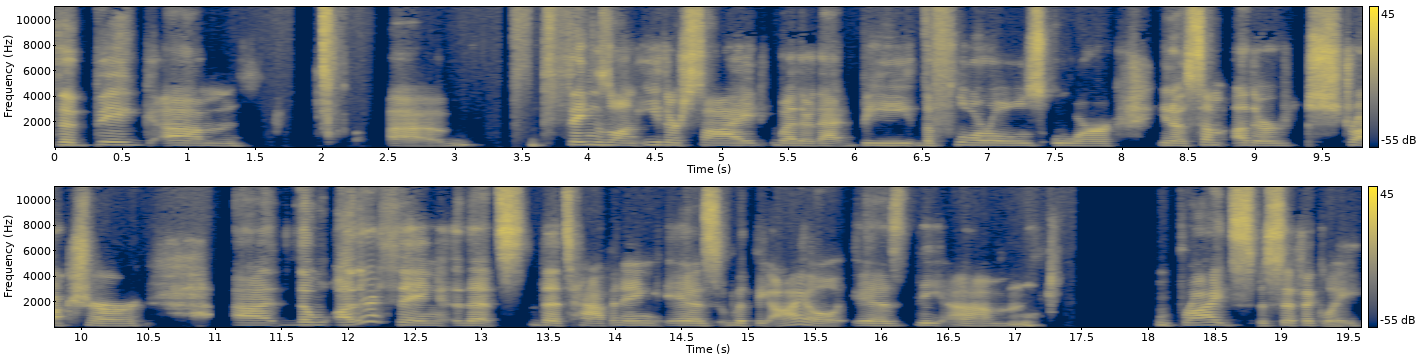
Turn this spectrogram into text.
the big um um things on either side whether that be the florals or you know some other structure. Uh the other thing that's that's happening is with the aisle is the um brides specifically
